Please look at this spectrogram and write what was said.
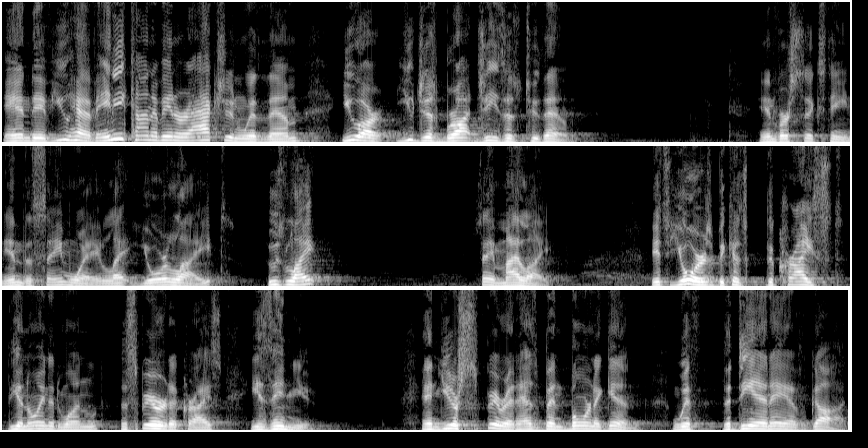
and if you have any kind of interaction with them, you are, you just brought Jesus to them in verse 16, in the same way, let your light, whose light? Say, my light. It's yours because the Christ, the anointed one, the Spirit of Christ, is in you. And your spirit has been born again with the DNA of God.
